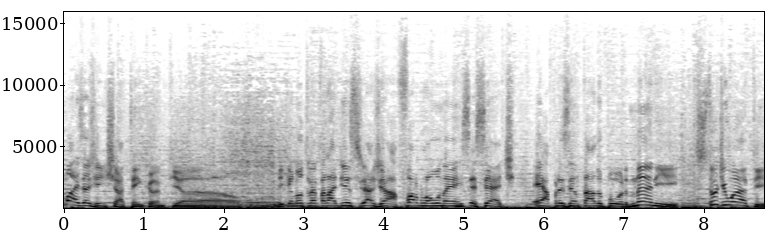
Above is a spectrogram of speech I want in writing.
mas a gente já tem campeão. Michelotto vai falar disso já já. Fórmula 1 na RC7 é apresentado por Nani, Studio Up,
